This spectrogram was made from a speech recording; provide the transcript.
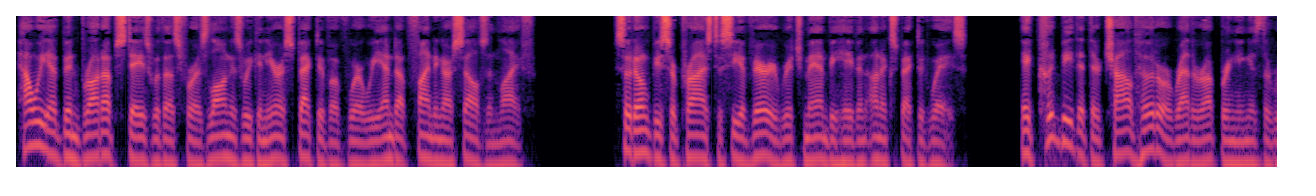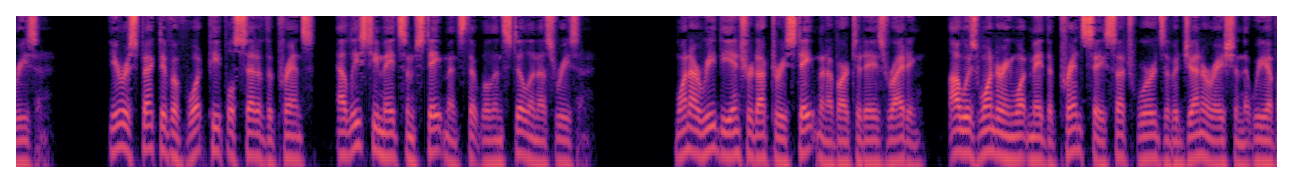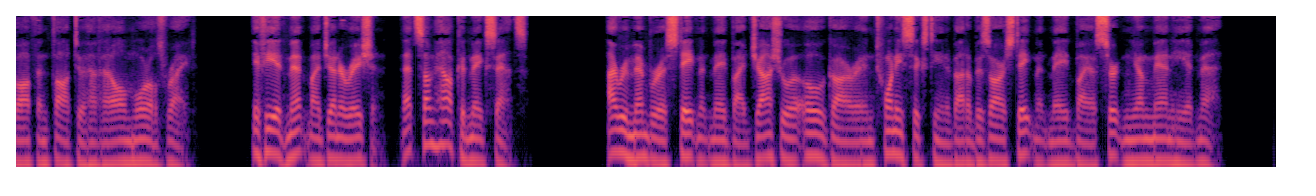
How we have been brought up stays with us for as long as we can, irrespective of where we end up finding ourselves in life. So don't be surprised to see a very rich man behave in unexpected ways. It could be that their childhood or rather upbringing is the reason. Irrespective of what people said of the prince, at least he made some statements that will instill in us reason. When I read the introductory statement of our today's writing, I was wondering what made the prince say such words of a generation that we have often thought to have had all morals right. If he had meant my generation, that somehow could make sense. I remember a statement made by Joshua Oigara in 2016 about a bizarre statement made by a certain young man he had met.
